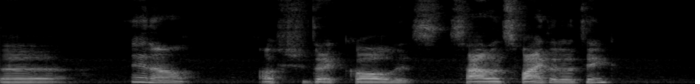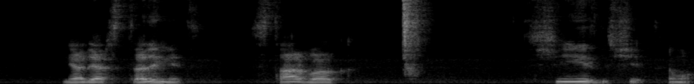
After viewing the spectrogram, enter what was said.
uh, you know, how should I call this? Cylons fighter, I think? Yeah, they are studying it. Starbuck, she is the shit, come on.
